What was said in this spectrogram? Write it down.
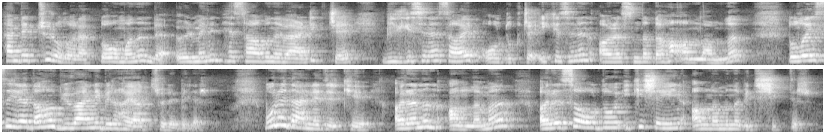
hem de tür olarak doğmanın ve ölmenin hesabını verdikçe, bilgisine sahip oldukça ikisinin arasında daha anlamlı, dolayısıyla daha güvenli bir hayat sürebilir. Bu nedenledir ki aranın anlamı arası olduğu iki şeyin anlamına bitişiktir.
